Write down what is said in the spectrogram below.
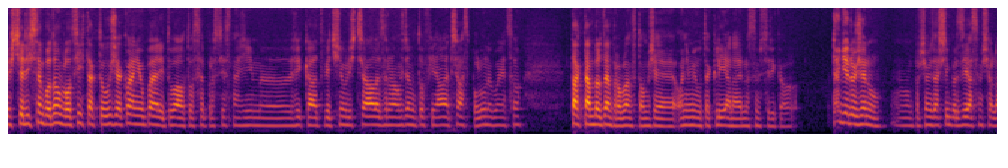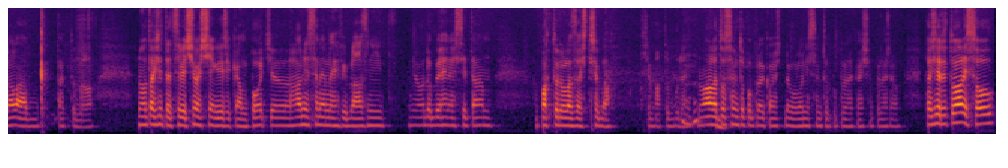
ještě když jsem potom v blocích, tak to už jako není úplně rituál, to se prostě snažím eh, říkat. Většinou, když třeba ale zrovna už jdeme to finále třeba spolu nebo něco, tak tam byl ten problém v tom, že oni mi utekli a najednou jsem si říkal, teď je do ženu. No, proč oni zašli brzy, já jsem šel dál a tak to bylo. No takže teď si většinou ještě někdy říkám, pojď, eh, hlavně se nenech vybláznit, jo, doběhneš si tam a pak to dolezeš třeba. Třeba to bude. No ale to jsem to poprvé konečně, nebo loni jsem to poprvé konečně podařil. Takže rituály jsou,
